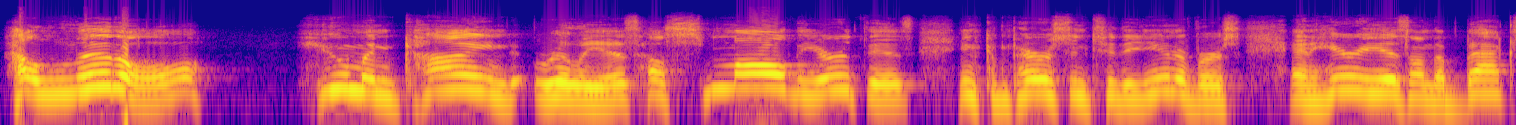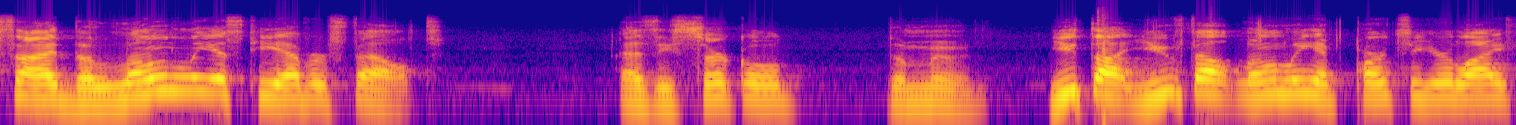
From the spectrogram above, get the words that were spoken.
how little humankind really is, how small the earth is in comparison to the universe. And here he is on the backside, the loneliest he ever felt as he circled the moon. You thought you felt lonely at parts of your life?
